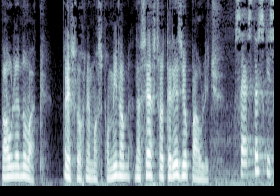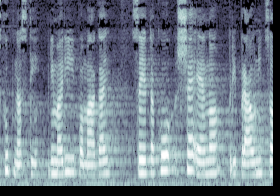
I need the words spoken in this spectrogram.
Pavle Novak. Presluhnemo spominom na sestro Terezijo Pavlič. Sestrski skupnosti pri Mariji Pomagaj se je tako še eno pripravnico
